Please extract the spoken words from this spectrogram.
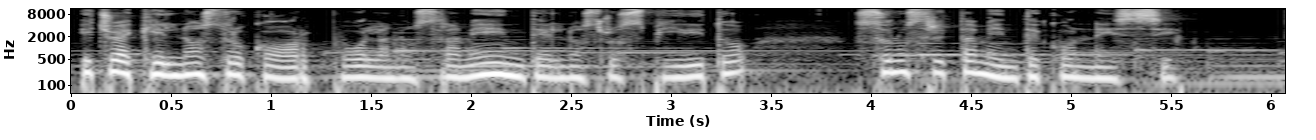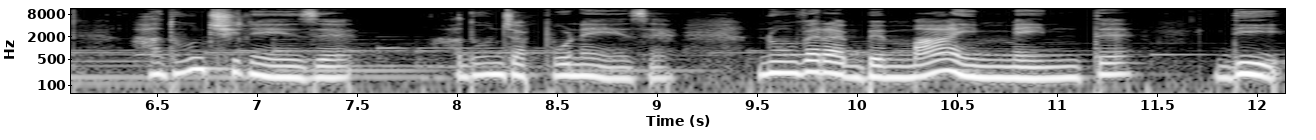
e cioè che il nostro corpo, la nostra mente e il nostro spirito sono strettamente connessi. Ad un cinese, ad un giapponese, non verrebbe mai in mente di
